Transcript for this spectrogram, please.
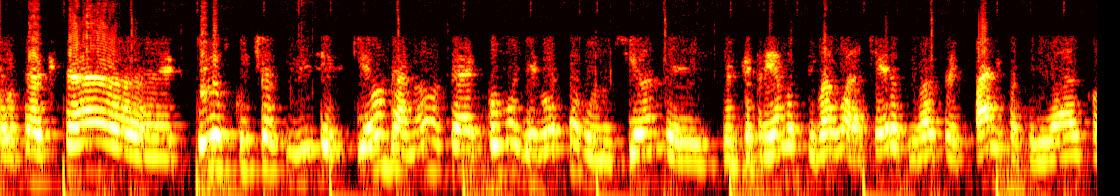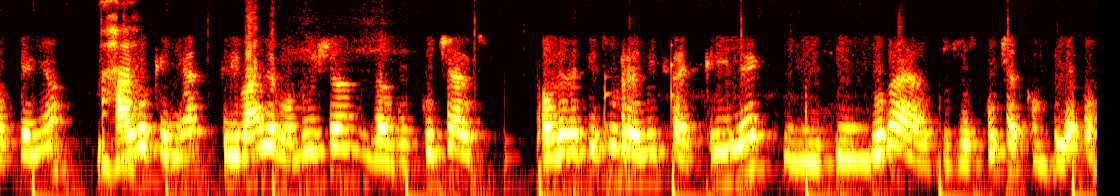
o sea que está tú lo escuchas y dices qué onda no o sea cómo llegó esta evolución de, que traíamos tribal guarachero tribal prehispánico tribal costeño algo que ya tribal evolution donde escuchas podría decir es un remix a Skrillex y sin duda pues lo escuchas completo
